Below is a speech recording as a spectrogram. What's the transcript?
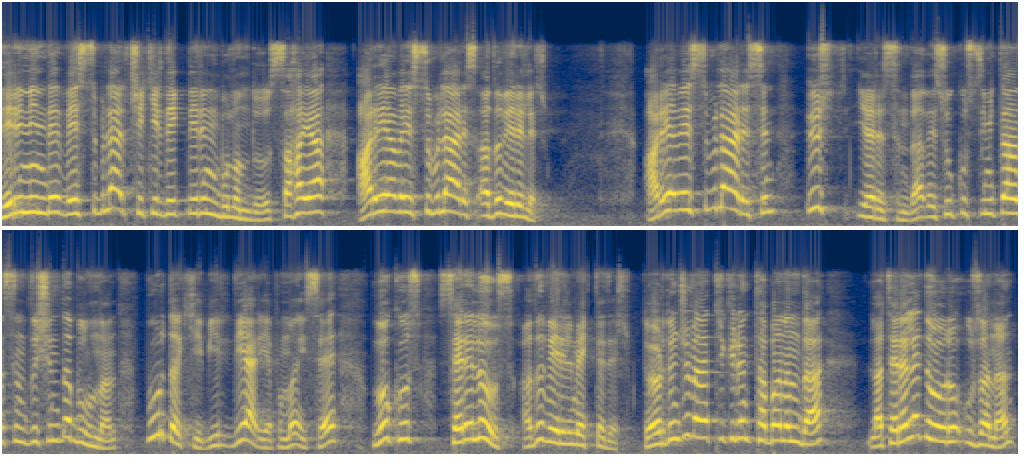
derininde vestibüler çekirdeklerin bulunduğu sahaya area vestibularis adı verilir. Area vestibularis'in üst yarısında ve sulcus limitans'ın dışında bulunan buradaki bir diğer yapıma ise locus ceruleus adı verilmektedir. Dördüncü ventrikülün tabanında laterale doğru uzanan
